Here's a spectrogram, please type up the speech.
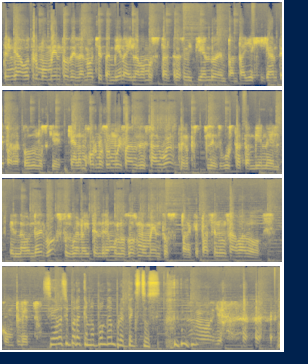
tenga otro momento de la noche también ahí la vamos a estar transmitiendo en pantalla gigante para todos los que, que a lo mejor no son muy fans de Star Wars pero pues les gusta también el, el la onda del box pues bueno ahí tendremos los dos momentos para que pasen un sábado completo Sí, ahora sí para que no pongan pretextos. No, ya.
